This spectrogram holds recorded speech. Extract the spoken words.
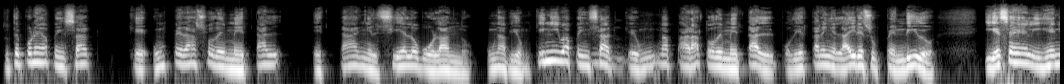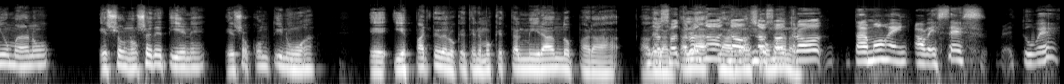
Tú te pones a pensar que un pedazo de metal está en el cielo volando, un avión. ¿Quién iba a pensar que un aparato de metal podía estar en el aire suspendido? Y ese es el ingenio humano, eso no se detiene, eso continúa eh, y es parte de lo que tenemos que estar mirando para adelantar Nosotros, la, no, la no, raza humana. nosotros estamos en, a veces, tú ves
